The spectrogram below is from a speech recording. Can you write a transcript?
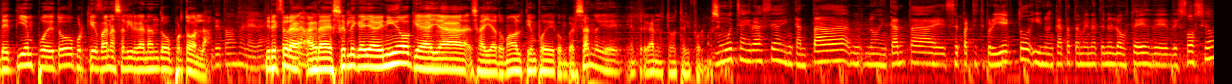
de tiempo, de todo, porque van a salir ganando por todos lados. De todas maneras. Directora, agradecerle que haya venido, que haya, se haya tomado el tiempo de conversarnos y de entregarnos toda esta información. Muchas gracias, encantada. Nos encanta eh, ser parte de este proyecto y nos encanta también a tenerlo a ustedes de, de socios.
